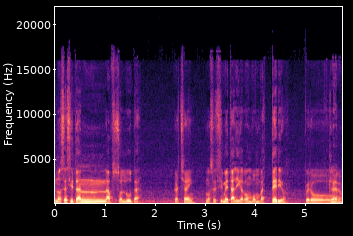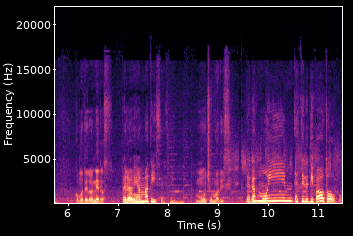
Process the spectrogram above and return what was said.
No sé si tan absoluta, ¿cachai? No sé si metálica con bomba estéreo, pero Claro. como teloneros. Pero, habían matices. sí. Muchos matices. Y acá es muy estereotipado todo, po.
